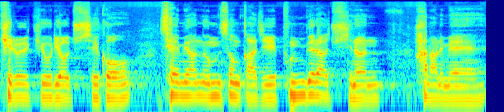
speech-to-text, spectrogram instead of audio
귀를 기울여 주시고 세면 음성까지 분별해 주시는 하나님의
